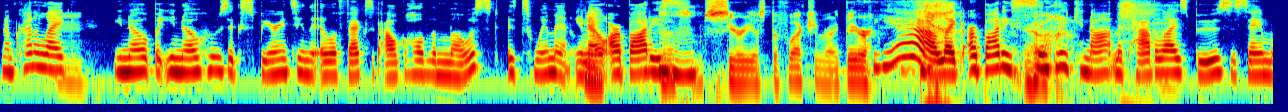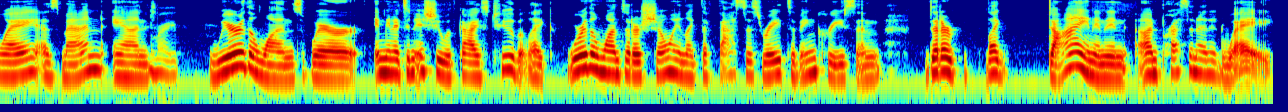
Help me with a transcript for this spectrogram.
And I'm kind of like, mm. You know, but you know who's experiencing the ill effects of alcohol the most? It's women. You know, our bodies. Some serious deflection right there. Yeah, like our bodies simply cannot metabolize booze the same way as men, and Right. we're the ones where i mean it's an issue with guys too but like we're the ones that are showing like the fastest rates of increase and that are like dying in an unprecedented way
